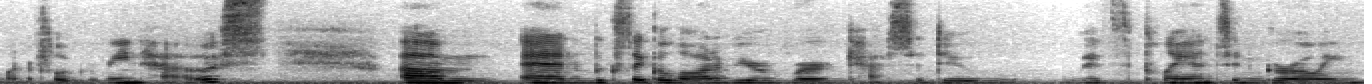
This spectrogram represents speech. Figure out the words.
wonderful greenhouse. Um, and it looks like a lot of your work has to do with plants and growing.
